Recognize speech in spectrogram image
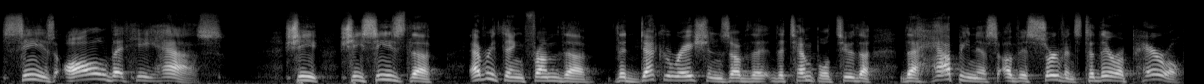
sees all that he has. She, she sees the, everything from the, the decorations of the, the temple to the, the happiness of his servants, to their apparel,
